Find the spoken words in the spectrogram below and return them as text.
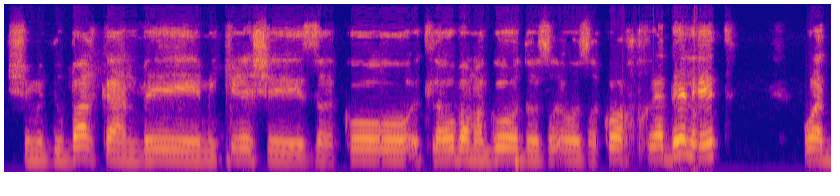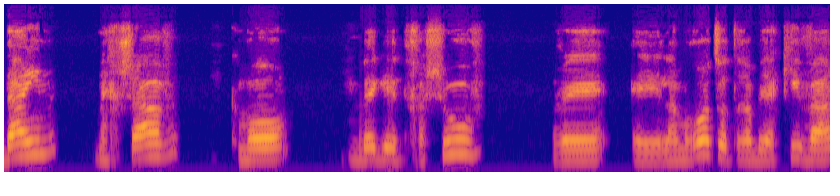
שמדובר כאן במקרה שזרקו תלאו במגוד או זרקו אחרי הדלת, הוא עדיין נחשב כמו בגד חשוב, ולמרות זאת רבי עקיבא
